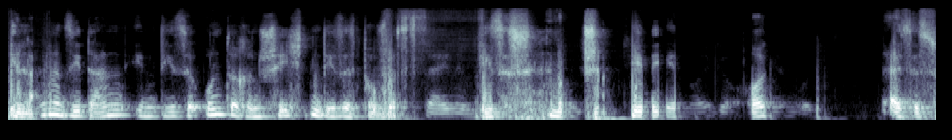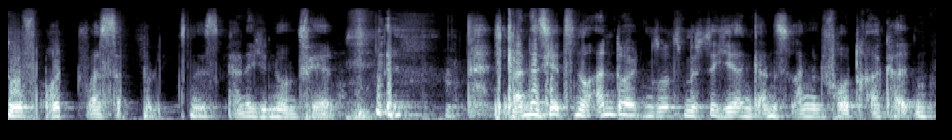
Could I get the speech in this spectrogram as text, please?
gelangen sie dann in diese unteren Schichten dieses Bewusstseins, dieses Es ist so verrückt, was da zu lesen ist, kann ich Ihnen nur empfehlen. Ich kann das jetzt nur andeuten, sonst müsste ich hier einen ganz langen Vortrag halten.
